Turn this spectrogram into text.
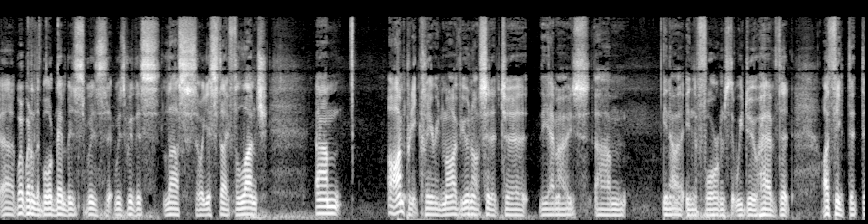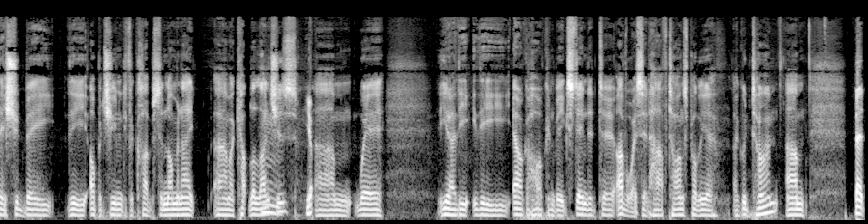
uh, one of the board members, was was with us last or yesterday for lunch. Um, I'm pretty clear in my view, and I've said it to the Ammos, um, you know, in the forums that we do have, that I think that there should be the opportunity for clubs to nominate um, a couple of lunches, Yep. um, where you know the the alcohol can be extended to. I've always said half time's probably a, a good time, um, but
